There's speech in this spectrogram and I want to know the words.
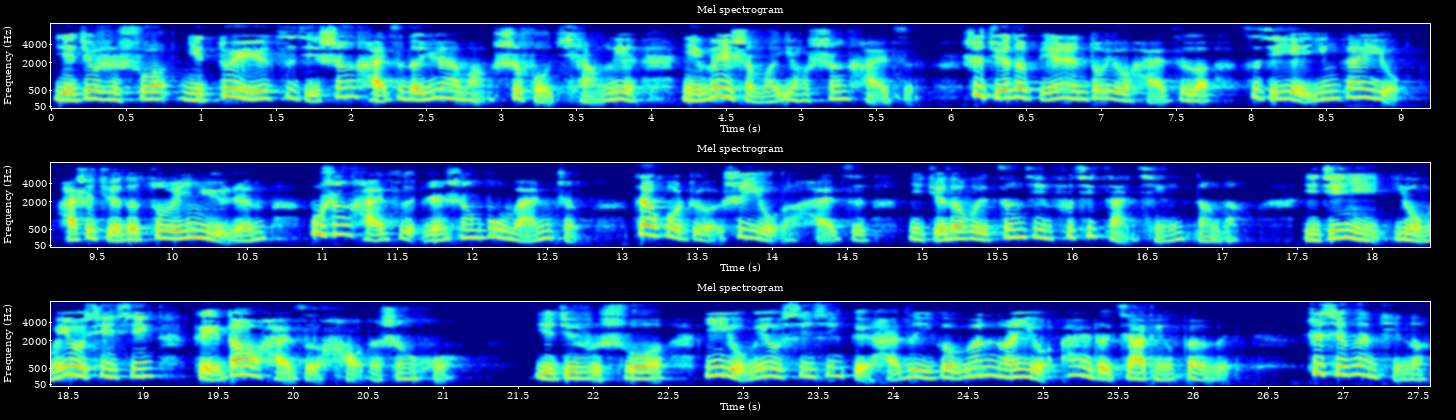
也就是说，你对于自己生孩子的愿望是否强烈？你为什么要生孩子？是觉得别人都有孩子了，自己也应该有，还是觉得作为女人不生孩子人生不完整？再或者是有了孩子，你觉得会增进夫妻感情等等？以及你有没有信心给到孩子好的生活？也就是说，你有没有信心给孩子一个温暖有爱的家庭氛围？这些问题呢，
